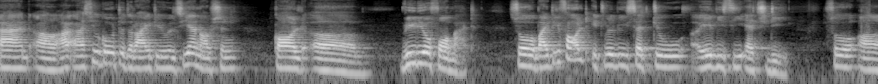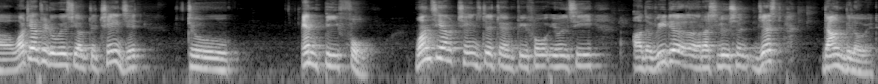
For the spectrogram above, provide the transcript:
and uh, as you go to the right you will see an option called uh, video format. So by default it will be set to AVC HD so uh, what you have to do is you have to change it to MP4 once you have changed it to MP4 you will see uh, the video uh, resolution just down below it.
